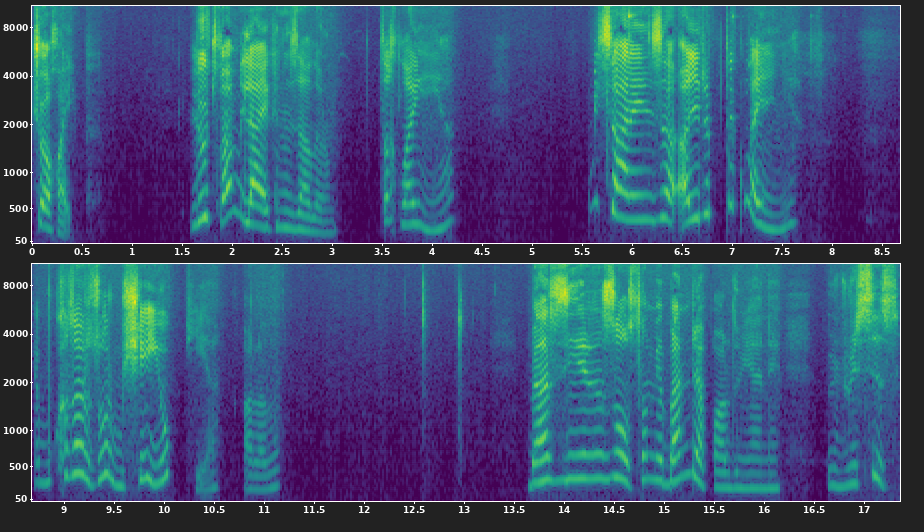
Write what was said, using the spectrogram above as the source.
Çok ayıp. Lütfen like'ınızı alırım. Tıklayın ya. Bir saniyenizi ayırıp tıklayın ya. Ya bu kadar zor bir şey yok ki ya arada. Ben sizin yerinizde olsam ya ben de yapardım yani. Ücretsiz.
